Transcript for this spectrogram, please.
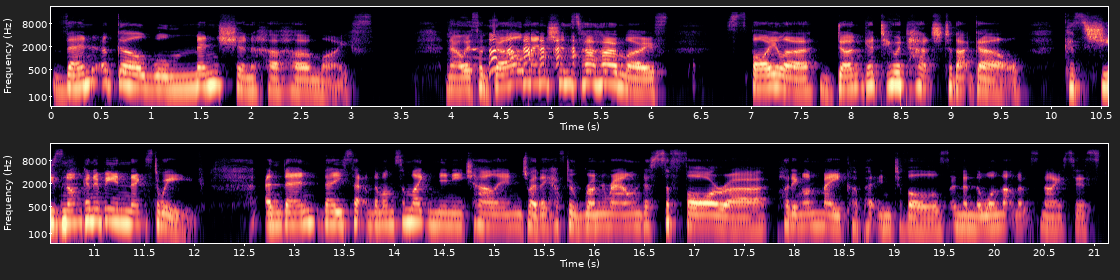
then a girl will mention her home life now if a girl mentions her home life spoiler, don't get too attached to that girl because she's not going to be in next week. And then they set them on some like mini challenge where they have to run around a Sephora putting on makeup at intervals. And then the one that looks nicest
